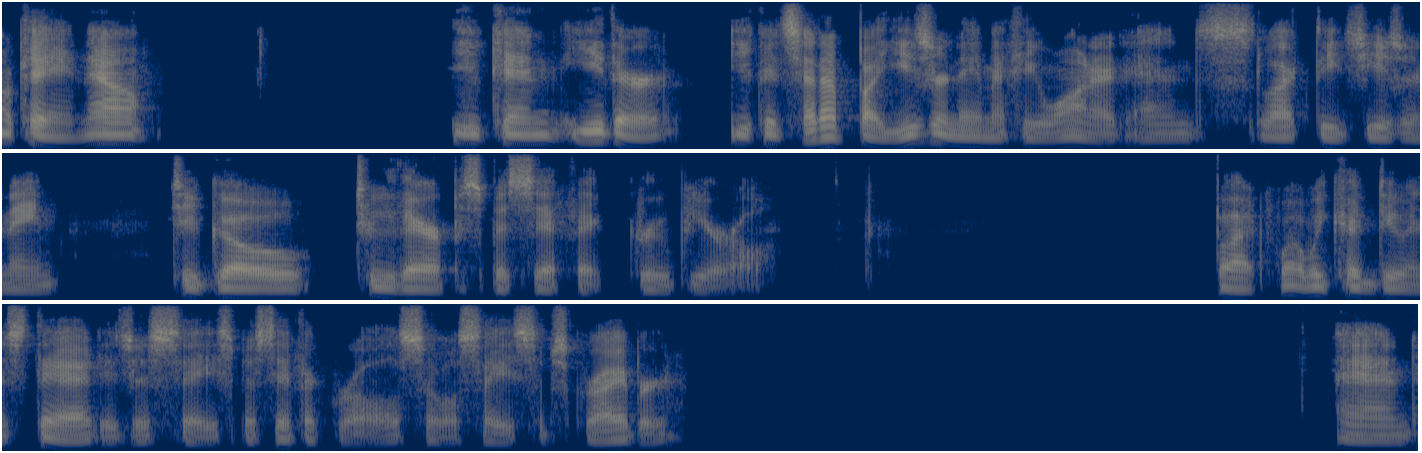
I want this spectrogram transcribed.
Okay, now you can either, you could set up by username if you wanted and select each username to go to their specific group URL. But what we could do instead is just say specific roles. So we'll say subscriber. And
